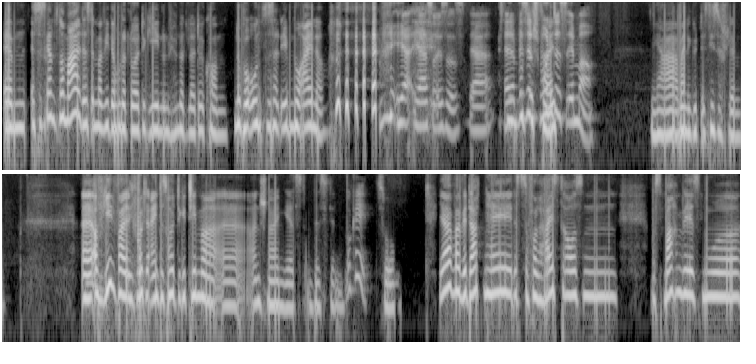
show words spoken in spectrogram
Ähm, es ist ganz normal, dass immer wieder 100 Leute gehen und 100 Leute kommen. Nur bei uns ist halt eben nur einer. ja, ja, so ist es. Ja, ist ein, ein bisschen Schwund ist immer. Ja, meine Güte, ist nicht so schlimm. Äh, auf jeden Fall, ich wollte eigentlich das heutige Thema äh, anschneiden jetzt ein bisschen. Okay. So. Ja, weil wir dachten, hey, das ist so voll heiß draußen. Was machen wir jetzt nur?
